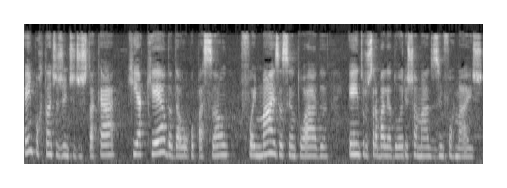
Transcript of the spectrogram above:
É importante a gente destacar que a queda da ocupação foi mais acentuada entre os trabalhadores chamados informais.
